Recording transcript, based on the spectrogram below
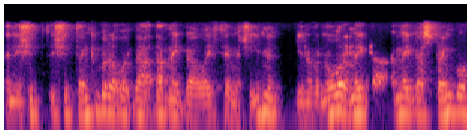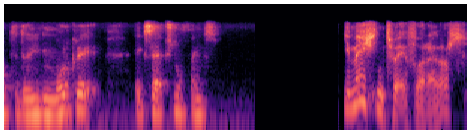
and you should you should think about it like that. That might be a lifetime achievement. You never know. It might be, it might be a springboard to do even more great, exceptional things. You mentioned 24 hours.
